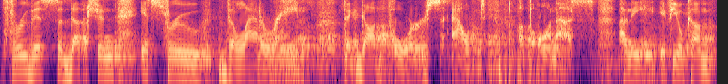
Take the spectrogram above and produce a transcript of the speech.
through this seduction? It's through the latter rain that God pours out upon us. Honey, if you'll come.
